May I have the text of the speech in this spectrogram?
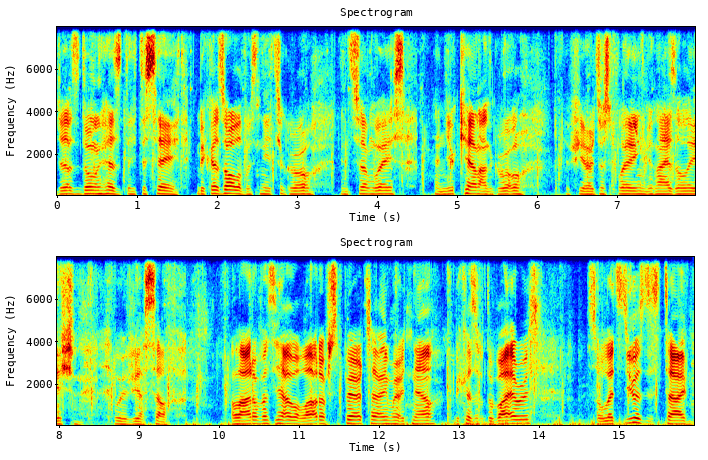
just don't hesitate to say it because all of us need to grow in some ways and you cannot grow if you're just playing in isolation with yourself. A lot of us have a lot of spare time right now because of the virus. So let's use this time.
